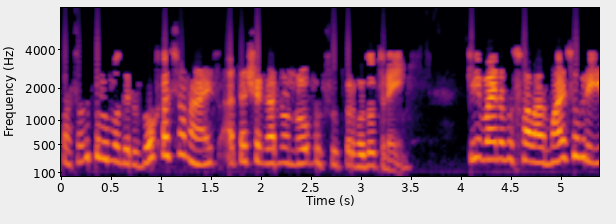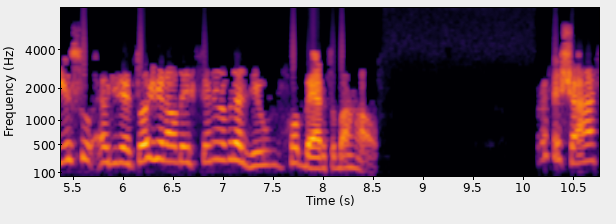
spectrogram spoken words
passando pelos modelos vocacionais até chegar no novo Super Rodotrem. Quem vai nos falar mais sobre isso é o diretor-geral da Scania no Brasil, Roberto Barral. Para fechar,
